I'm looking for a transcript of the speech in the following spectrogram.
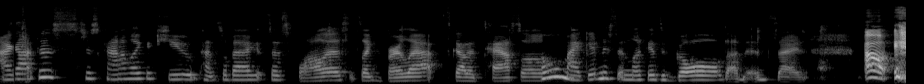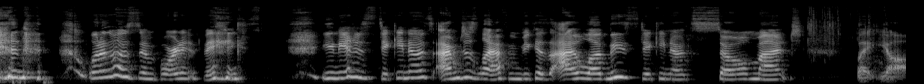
I got this just kind of like a cute pencil bag. It says flawless. It's like burlap. It's got a tassel. Oh my goodness! And look, it's gold on the inside. Oh, and one of the most important things you need is sticky notes. I'm just laughing because I love these sticky notes so much. But y'all,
